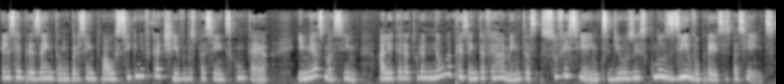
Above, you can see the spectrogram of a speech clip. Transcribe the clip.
Eles representam um percentual significativo dos pacientes com TEA, e mesmo assim, a literatura não apresenta ferramentas suficientes de uso exclusivo para esses pacientes.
